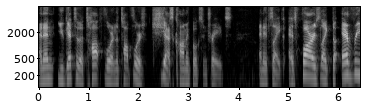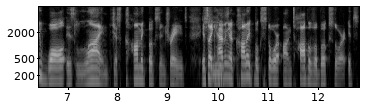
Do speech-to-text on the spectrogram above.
and then you get to the top floor, and the top floor is just comic books and trades. And it's like as far as like the every wall is lined just comic books and trades. It's like having a comic book store on top of a bookstore. It's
